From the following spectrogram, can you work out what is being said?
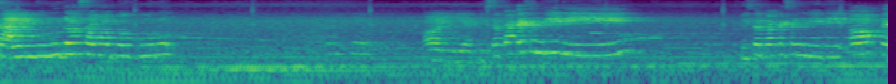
saling dulu dong sama Bu Guru. Oh iya, bisa pakai sendiri. Bisa pakai sendiri. Oke,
